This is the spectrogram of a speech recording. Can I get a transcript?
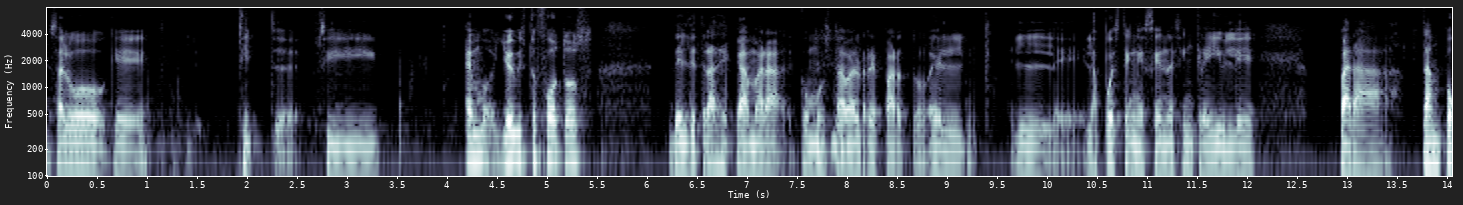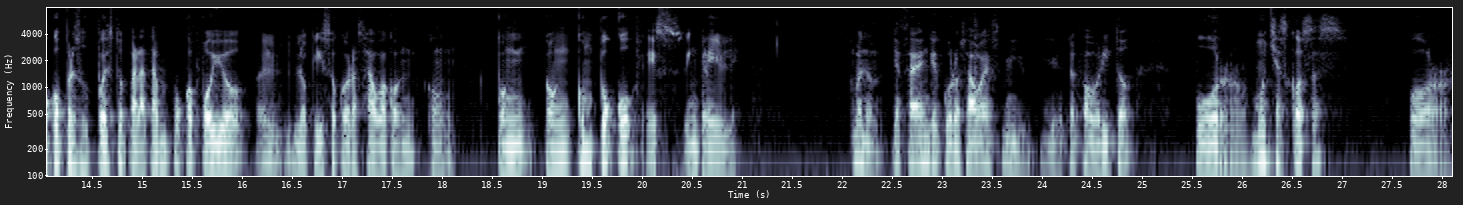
Es algo que si, si yo he visto fotos del detrás de cámara, cómo estaba el reparto, el, la puesta en escena es increíble para tan poco presupuesto, para tan poco apoyo, lo que hizo Kurosawa con, con, poco es increíble. Bueno, ya saben que Kurosawa es mi director favorito por muchas cosas, por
